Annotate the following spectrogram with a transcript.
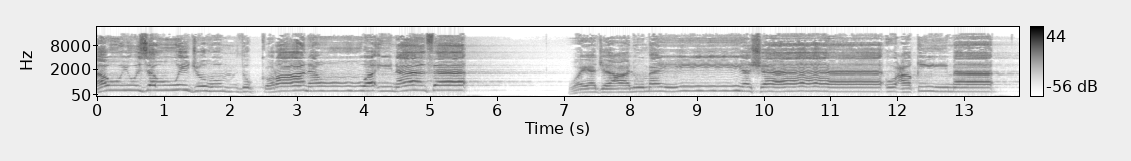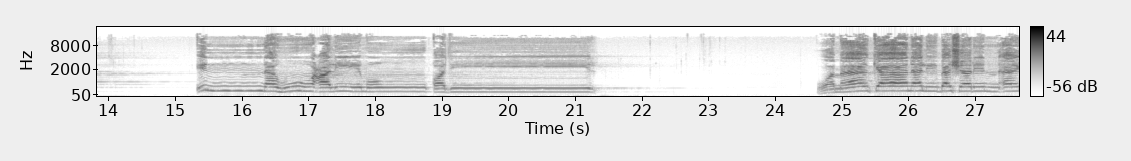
أو يزوجهم ذكرانا وإناثا ويجعل من يشاء عقيما إنه عليم قدير. وما كان لبشر أن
